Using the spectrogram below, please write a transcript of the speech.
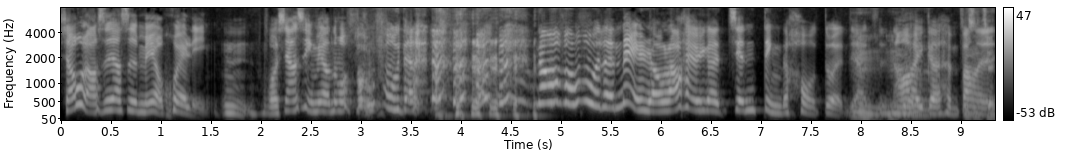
小虎老师要是没有慧玲，嗯，我相信没有那么丰富的，那么丰富的内容，然后还有一个坚定的后盾这样子，然后还有一个很棒的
